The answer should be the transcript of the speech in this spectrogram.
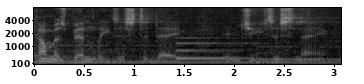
come as Ben leads us today. In Jesus' name.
